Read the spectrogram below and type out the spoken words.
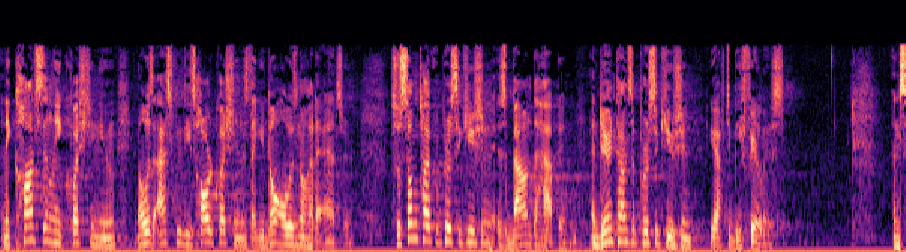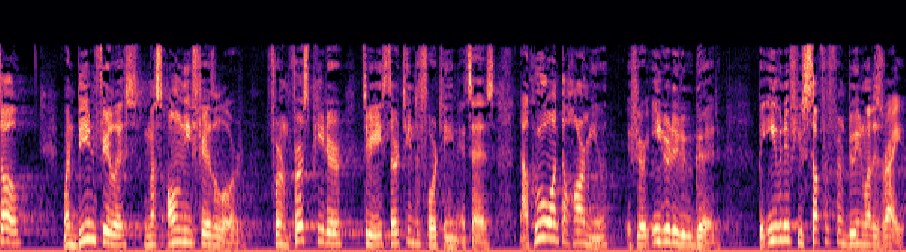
and they constantly question you and always ask you these hard questions that you don't always know how to answer. So some type of persecution is bound to happen. And during times of persecution, you have to be fearless. And so, when being fearless, you must only fear the Lord. For in 1 Peter 3, 13 to 14, it says, Now who will want to harm you if you're eager to do good? But even if you suffer from doing what is right,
